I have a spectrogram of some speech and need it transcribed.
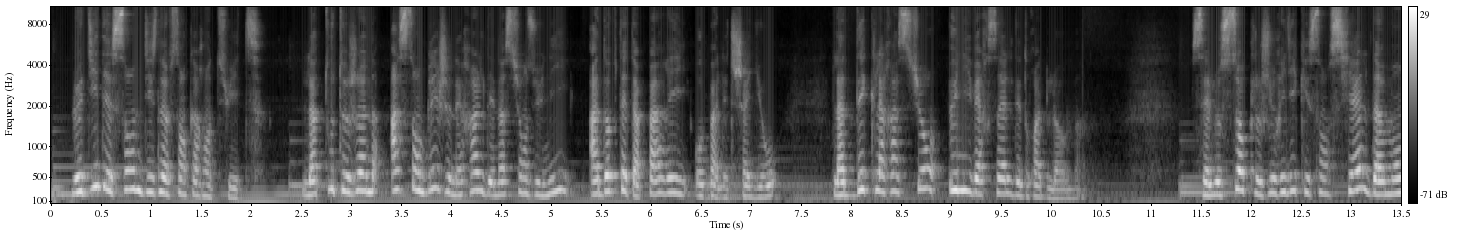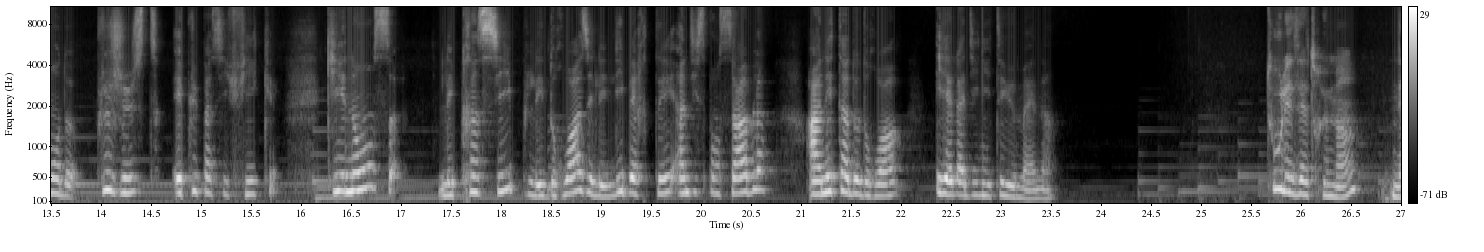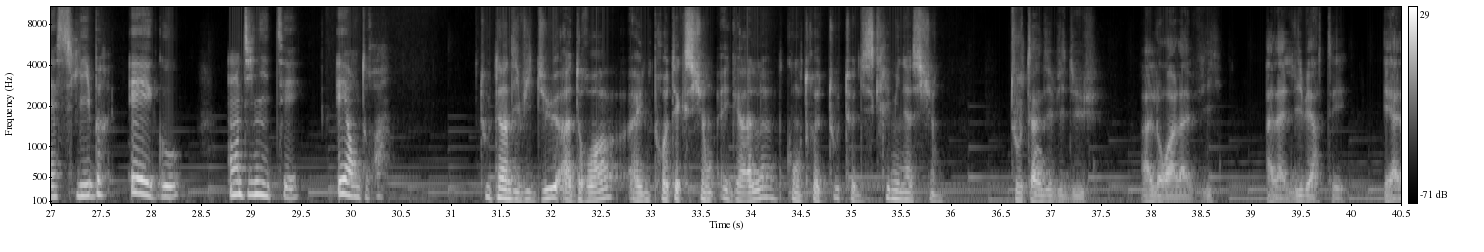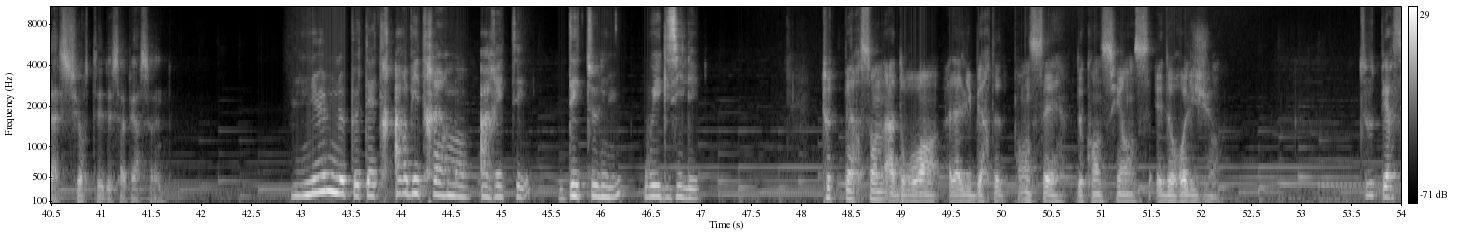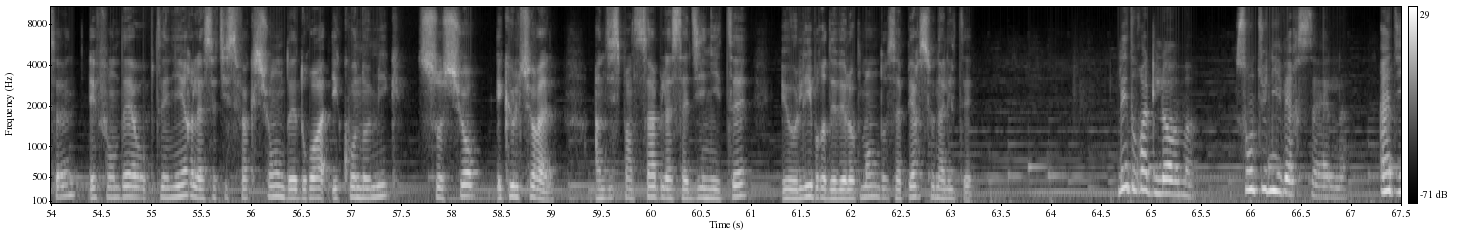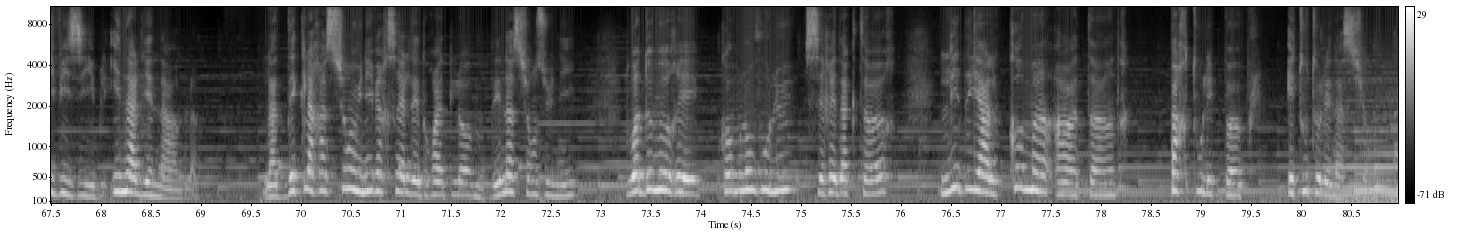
Le 10 décembre 1948, la toute jeune Assemblée générale des Nations unies adoptait à Paris, au Palais de Chaillot, la Déclaration universelle des droits de l'homme. C'est le socle juridique essentiel d'un monde plus juste et plus pacifique qui énonce les principes, les droits et les libertés indispensables à un état de droit et à la dignité humaine. Tous les êtres humains naissent libres et égaux en dignité et en droit. Tout individu a droit à une protection égale contre toute discrimination. Tout individu a le droit à la vie, à la liberté et à la sûreté de sa personne. Nul ne peut être arbitrairement arrêté, détenu ou exilé. Toute personne a droit à la liberté de pensée, de conscience et de religion. Toute personne est fondée à obtenir la satisfaction des droits économiques, sociaux et culturels, indispensables à sa dignité et au libre développement de sa personnalité. Les droits de l'homme sont universels, indivisibles, inaliénables. La Déclaration universelle des droits de l'homme des Nations Unies doit demeurer, comme l'ont voulu ses rédacteurs, l'idéal commun à atteindre par tous les peuples et toutes les nations.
